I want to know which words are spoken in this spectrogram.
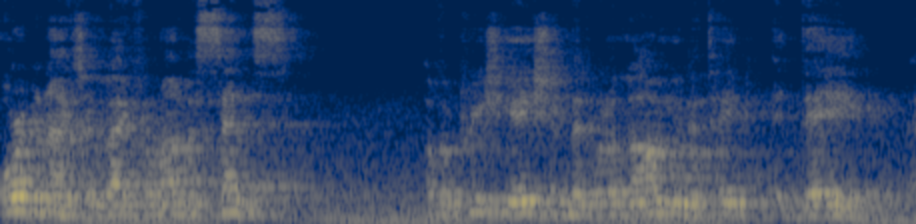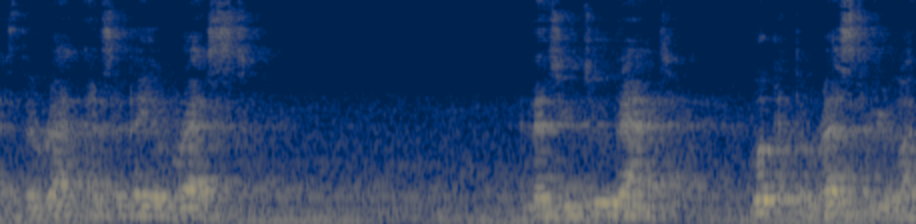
Organize your life around a sense of appreciation that would allow you to take a day as, the as a day of rest. And as you do that, look at the rest of your life.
